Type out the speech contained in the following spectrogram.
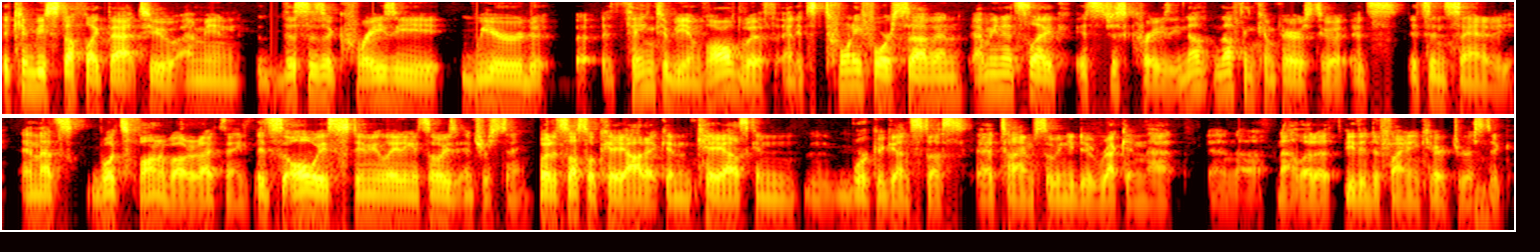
It can be stuff like that too. I mean, this is a crazy, weird thing to be involved with and it's 24/7. I mean, it's like it's just crazy. No, nothing compares to it. It's it's insanity. And that's what's fun about it, I think. It's always stimulating, it's always interesting, but it's also chaotic and chaos can work against us at times, so we need to reckon that and uh, not let it be the defining characteristic.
